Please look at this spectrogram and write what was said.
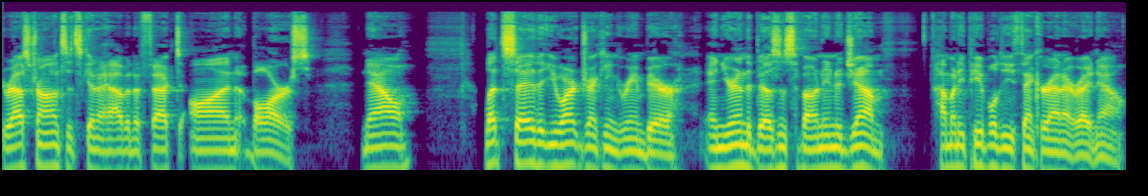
restaurants. It's going to have an effect on bars. Now, let's say that you aren't drinking green beer and you're in the business of owning a gym. How many people do you think are in it right now?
